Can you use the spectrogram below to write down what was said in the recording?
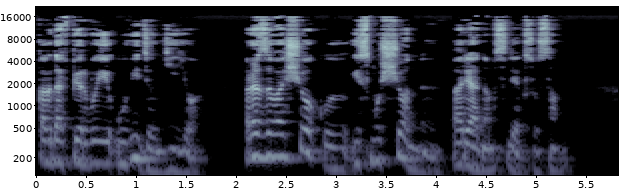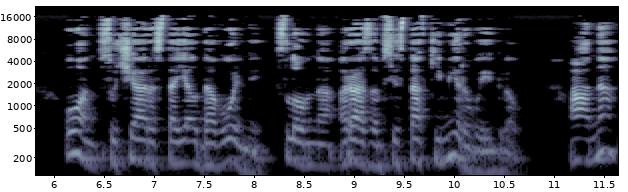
когда впервые увидел ее, розовощекую и смущенную, рядом с Лексусом. Он, сучара, стоял довольный, словно разом все ставки мира выиграл. А она,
